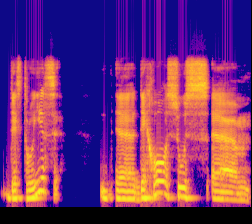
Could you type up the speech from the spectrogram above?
destruirse. Eh, dejó sus, em,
